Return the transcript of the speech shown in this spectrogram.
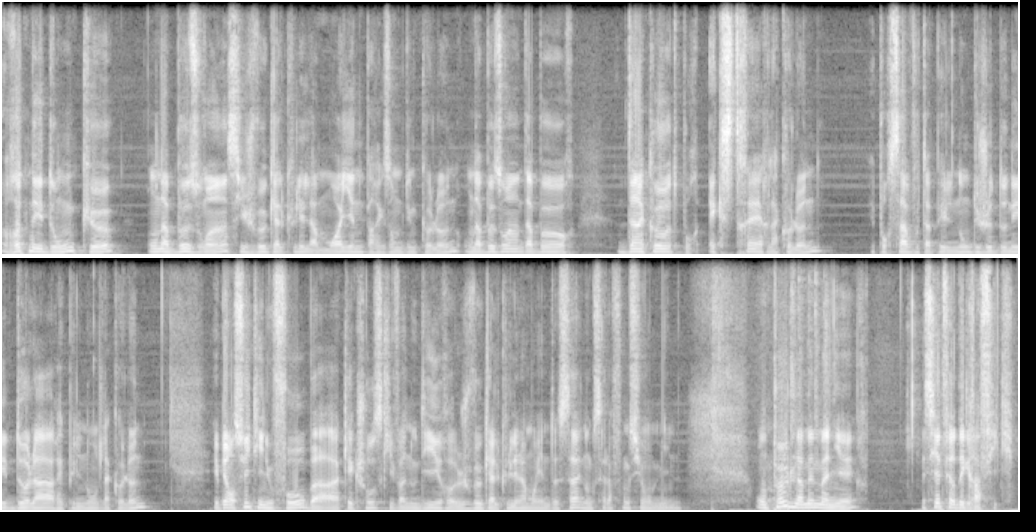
Retenez donc que on a besoin, si je veux calculer la moyenne par exemple d'une colonne, on a besoin d'abord d'un code pour extraire la colonne, et pour ça, vous tapez le nom du jeu de données, dollar, et puis le nom de la colonne. Et puis ensuite, il nous faut bah, quelque chose qui va nous dire euh, je veux calculer la moyenne de ça, et donc c'est la fonction min. On peut de la même manière essayer de faire des graphiques.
